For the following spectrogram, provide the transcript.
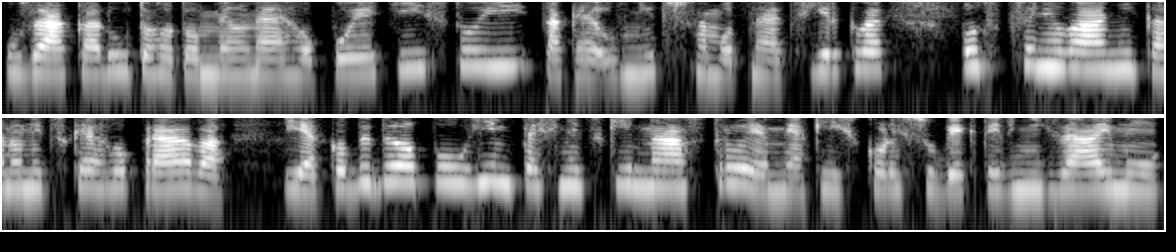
U základů tohoto milného pojetí stojí také uvnitř samotné církve podceňování kanonického práva, jako by bylo pouhým technickým nástrojem jakýchkoliv subjektivních zájmů,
